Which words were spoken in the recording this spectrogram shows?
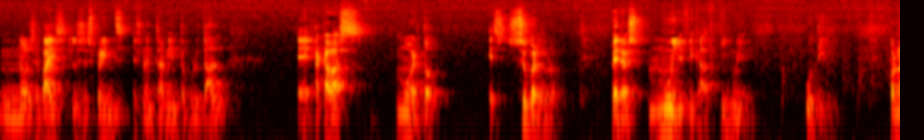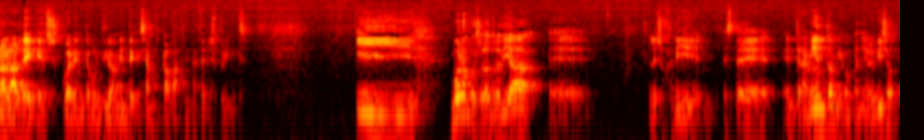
no lo sepáis, los sprints es un entrenamiento brutal. Eh, acabas muerto. Es súper duro. Pero es muy eficaz y muy útil. Por no hablar de que es coherente evolutivamente que seamos capaces de hacer sprints. Y bueno, pues el otro día eh, le sugerí este entrenamiento a mi compañero de piso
